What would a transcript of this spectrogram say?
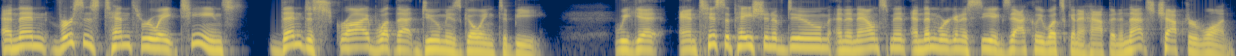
And then verses 10 through 18 then describe what that doom is going to be. We get anticipation of doom, an announcement, and then we're going to see exactly what's going to happen. And that's chapter one.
